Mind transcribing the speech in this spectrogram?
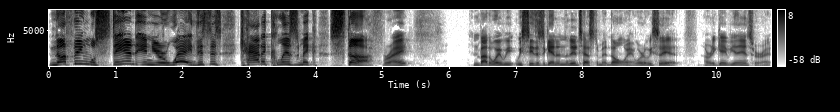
nothing will stand in your way. This is cataclysmic stuff, right? And by the way, we, we see this again in the New Testament, don't we? Where do we see it? I already gave you the answer, right?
